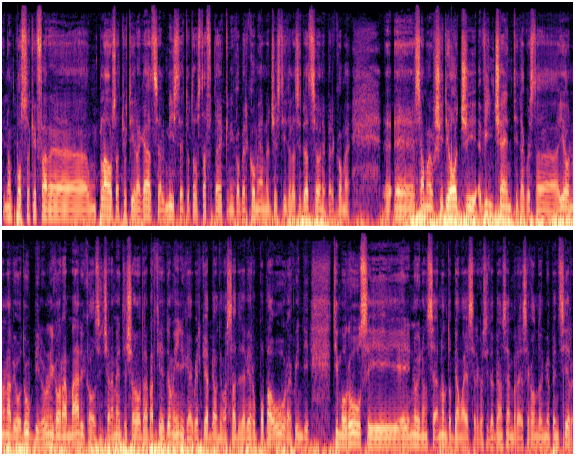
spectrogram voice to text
non posso che fare uh, un plauso a tutti i ragazzi, al mister e tutto lo staff tecnico per come hanno gestito la situazione, per come eh, eh, siamo usciti oggi vincenti da questa, io non avevo dubbi, l'unico rammarico sinceramente ce l'ho della partita di domenica perché abbiamo dimostrato di avere un po' paura, quindi timorosi e noi non, non dobbiamo essere così, dobbiamo sempre, secondo il mio pensiero,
